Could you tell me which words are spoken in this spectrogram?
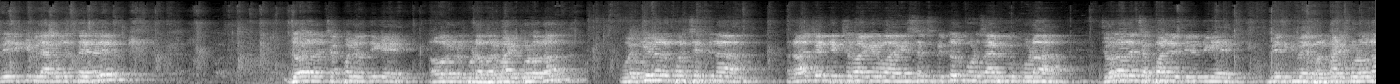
ವೇದಿಕೆ ಮೇಲೆ ಆಗಮಿಸ್ತಾ ಇದ್ದಾರೆ. ಜೋರಾದ ಚಪ್ಪಾಳಿಯೊಂದಿಗೆ ಅವರನ್ನು ಕೂಡ ಬರಮಾಡಿಕೊಳ್ಳೋಣ. ವಕೀಲರ ಪರಿಷತ್ತಿನ ರಾಜ್ಯಾಧ್ಯಕ್ಷರಾಗಿರುವ ಎಸ್ ಎಸ್ ಮಿಥುನ್ ಕೋಡ್ ಕೂಡ ಜೋರಾದ ಚಪ್ಪಾಳಿಯೊಂದಿಗೆ ವೇದಿಕೆ ಮೇಲೆ ಕೊಡೋಣ.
